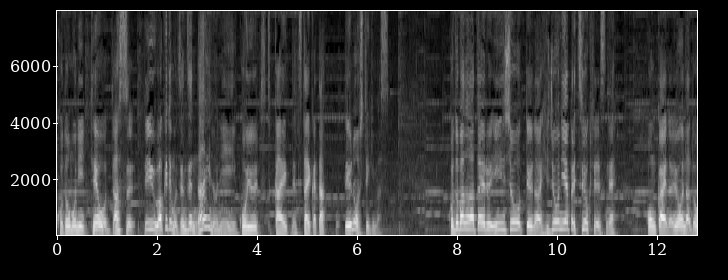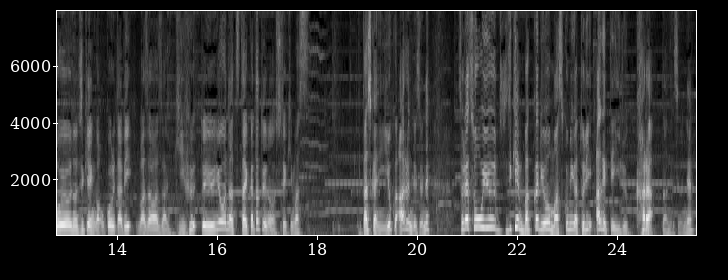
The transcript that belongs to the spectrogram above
子供に手を出すっていうわけでも全然ないのにこういう伝え方っていうのをしてきます。言葉の与える印象っていうのは非常にやっぱり強くてですね今回のような同様の事件が起こるたびわざわざ岐阜というような伝え方というのをしてきます。確かによくあるんですよね。それはそういう事件ばっかりをマスコミが取り上げているからなんですよね。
